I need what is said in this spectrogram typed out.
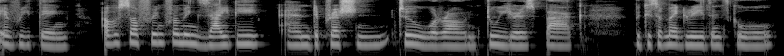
everything. I was suffering from anxiety and depression too around two years back because of my grades in school.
